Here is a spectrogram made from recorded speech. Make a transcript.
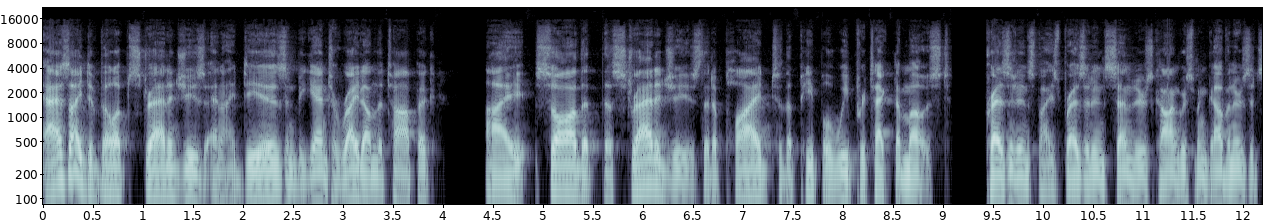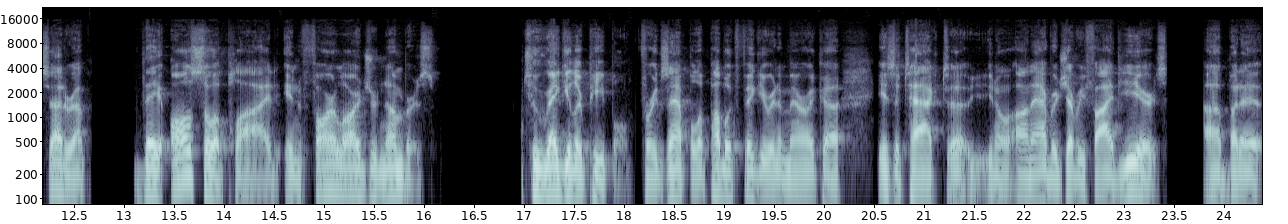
as I developed strategies and ideas and began to write on the topic, I saw that the strategies that applied to the people we protect the most, presidents, vice presidents, senators, congressmen, governors, etc., they also applied in far larger numbers to regular people. For example, a public figure in America is attacked, uh, you know, on average every five years, uh, but a,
